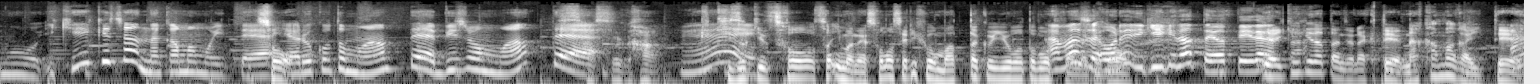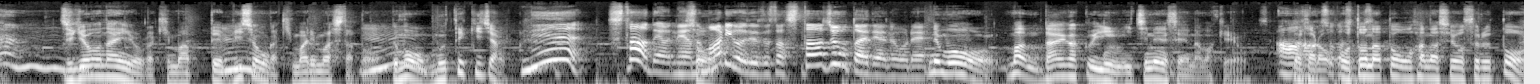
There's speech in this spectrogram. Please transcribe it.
もうイケイケじゃん仲間もいて。やることもあってビジョンもあって。さすが。ねえ。気づきそうそう今ねそのセリフを全く言おうと思ってたんだけど。俺イケイケだったよって言いいたかった。やイケイケだったんじゃなくて仲間がいてあうんうん事業内容が決まってビジョンが決まりましたと、うん。でもう無敵じゃん。ねえ。スターだよね。あのマリオで言うとさスター状態だよね俺。でも、まあ、大学院1年生なわけよ。だから大人とお話をすると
